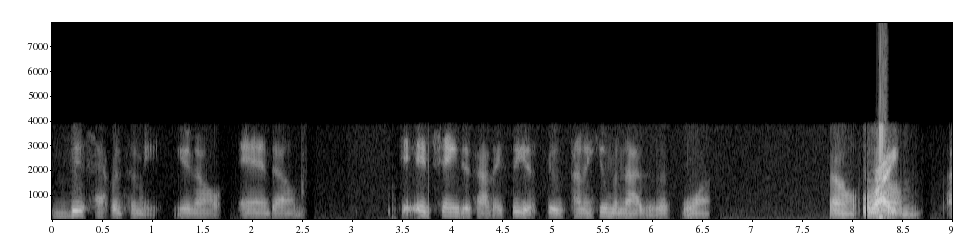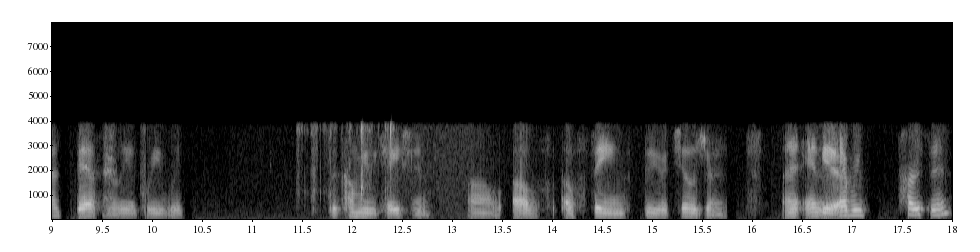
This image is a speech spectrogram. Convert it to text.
this happened to me, you know, and um it, it changes how they see us too, kind of humanizes us more. So, right. um, I definitely agree with the communication uh, of of things to your children, and, and yeah. every person,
